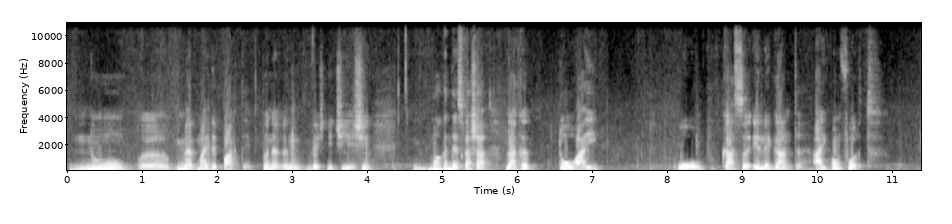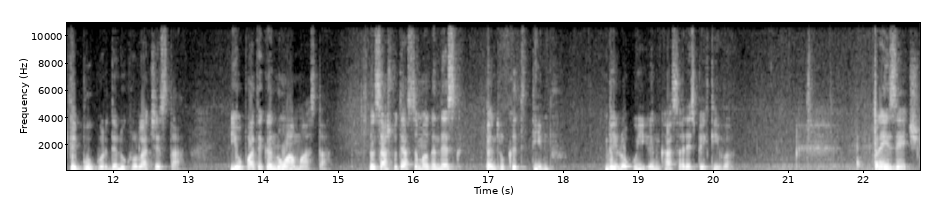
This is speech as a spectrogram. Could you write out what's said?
Nu uh, merg mai departe până în veșnicie. Și mă gândesc așa, dacă tu ai o casă elegantă, ai confort, te bucuri de lucrul acesta. Eu poate că nu am asta. Însă aș putea să mă gândesc pentru cât timp vei locui în casa respectivă. 30,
